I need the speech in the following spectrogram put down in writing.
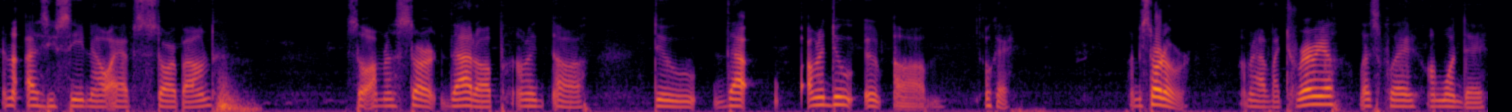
and as you see now, I have Starbound. So I'm gonna start that up. I'm gonna uh do that. I'm gonna do it. Um Okay. Let me start over. I'm going to have my Terraria Let's Play on one day.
